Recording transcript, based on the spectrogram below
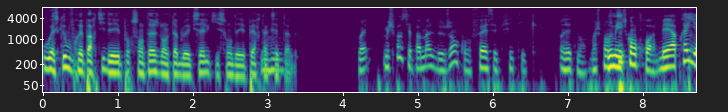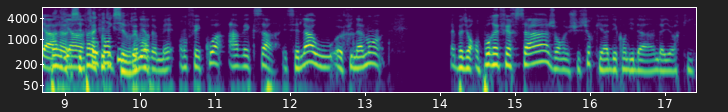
Ou est-ce que vous ferez partie des pourcentages dans le tableau Excel qui sont des pertes Mhm. acceptables? Ouais, mais je pense qu'il y a pas mal de gens qui ont fait cette critique. Honnêtement, moi je pense Oui, mais- plus qu'on croit. Mais après, il y a, il y a un pas la critique, c'est de vraiment- dire de, mais on fait quoi avec ça? Et c'est là où euh, finalement, eh ben, genre, on pourrait faire ça. Genre, je suis sûr qu'il y a des candidats hein, d'ailleurs qui,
